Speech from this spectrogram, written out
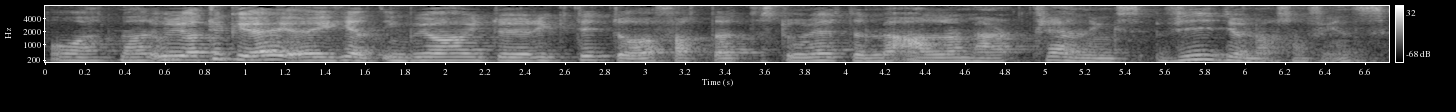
Och, att man, och jag tycker jag är helt Jag har inte riktigt då fattat storheten med alla de här träningsvideorna som finns.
